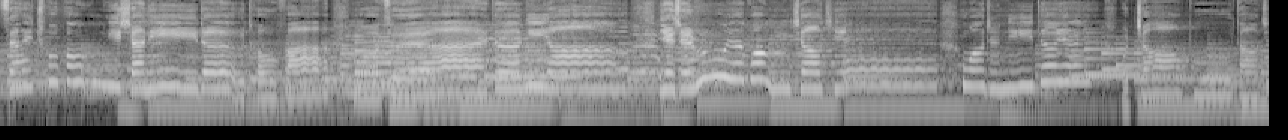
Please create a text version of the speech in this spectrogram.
再触碰一下你的头发。我最爱的你啊，眼神如月光皎洁，望着你的眼，我找不到家。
